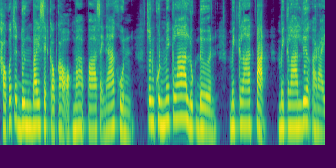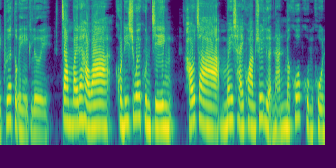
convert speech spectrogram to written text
เขาก็จะดึงใบเสร็จเก่าๆออกมาปาใส่หน้าคุณ จนคุณไม่กล้าลุกเดิน ไม่กล้าตัด ไม่กล้าเลือกอะไรเพื่อตัวเองอีกเลยจำไว้นะคะว่า คนที่ช่วยคุณจริง เขาจะไม่ใช้ความช่วยเหลือนั้นมาควบคุมคุณ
